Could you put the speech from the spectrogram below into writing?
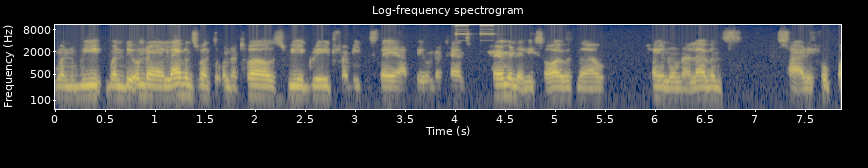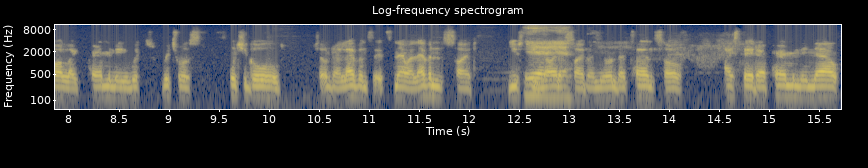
when we when the under 11s went to under 12s, we agreed for me to stay at the under 10s permanently. So I was now playing under 11s Saturday football like permanently, which which was once you go to under 11s, it's now 11 side. Used to Yeah, be 9 yeah. side when you're under 10. So I stay there permanently now.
